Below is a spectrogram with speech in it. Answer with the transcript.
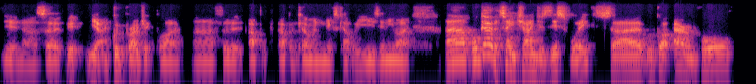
yeah, no. So it, yeah, good project player uh, for the up up and coming next couple of years. Anyway, uh, we'll go to team changes this week. So we've got Aaron Hall.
